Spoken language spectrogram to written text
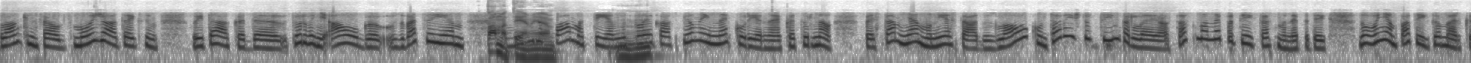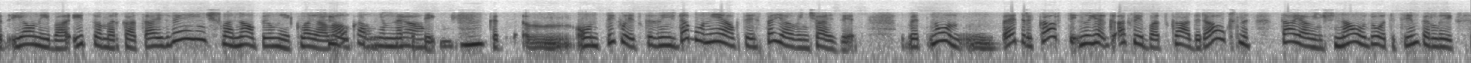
Blankenfeldas mūžā, teiksim, bija tā, ka uh, tur viņi auga uz vecajiem Pamatiem, nu, pamatiem. Mm. Liekas, pilnīgi nekurienē, ka tur nav. Pēc tam ņem un iestāda uz lauku, un tad viņš tur cimperlējās. Tas man nepatīk, tas man nepatīk. Nu, viņam patīk tomēr, ka jaunībā ir tomēr kāds aizvējiņš, lai nav pilnīgi klajā laukā. Siltums, Viņam nepatīk. Mhm. Kad, um, un tiklīdz, kad viņš dabūna iejaukties, tad jau viņš aiziet. Bet, nu, bedre kārti, nu, ja atkarībā no kāda ir augsne, tā jau viņš nav ļoti cimperlīgs.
